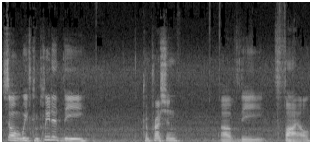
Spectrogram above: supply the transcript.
So we've completed the compression of the file.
